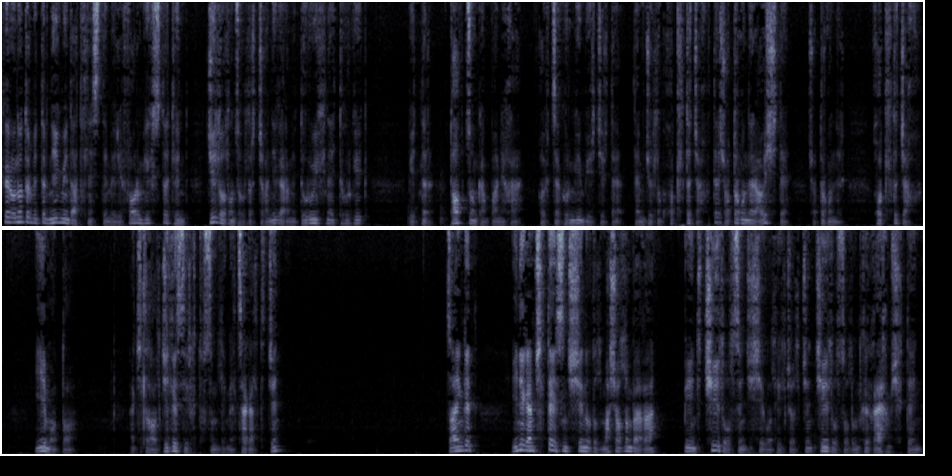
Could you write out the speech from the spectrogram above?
Тэгэхээр өнөөдөр бид нар нийгмийн даатгалын системээр реформ хийх ёстой. Тэнд жил болгон цугларж байгаа 1.4 их найт төгрөгийг бид нар топ 100 компанийхаа хувьцааг хөрөнгөний биржээр дамжуулан худалдаж авах те шудраг үнээр авна штэ шудраг үнээр худалдаж авах ийм одоо ажиллагаа бол жилээс ирэх тусамл ингээл цаг алдж байна. За ингээд энийг амжилттай хийсэн жишээнүүд бол маш олон байгаа. Би энд Чил улсын жишээг бол хэлж болж байна. Чил улс бол үнэхээр гайхамшигтай энэ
